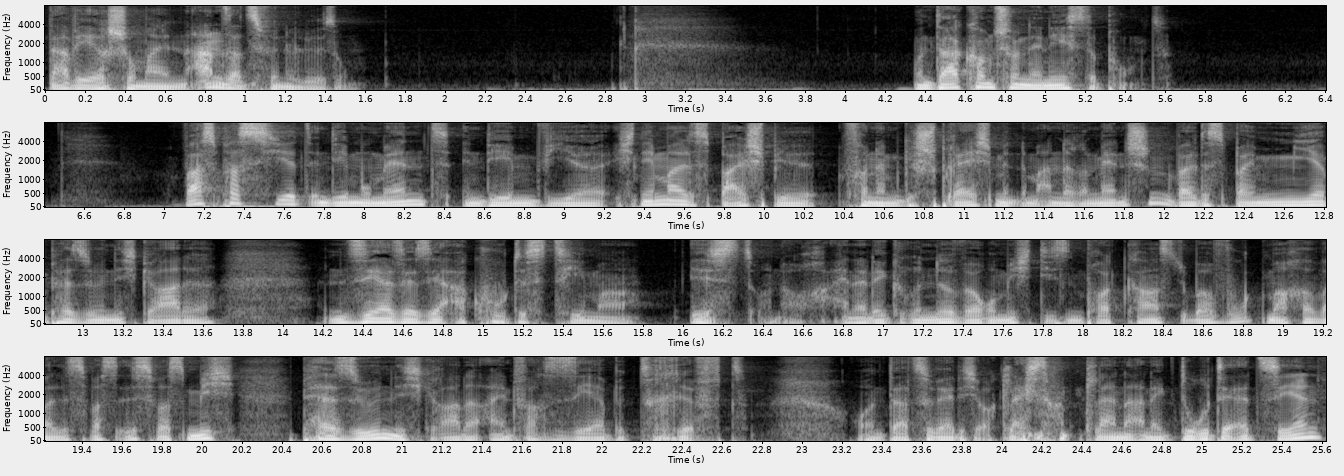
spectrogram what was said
Da wäre schon mal ein Ansatz für eine Lösung. Und da kommt schon der nächste Punkt. Was passiert in dem Moment, in dem wir, ich nehme mal das Beispiel von einem Gespräch mit einem anderen Menschen, weil das bei mir persönlich gerade ein sehr, sehr, sehr akutes Thema ist und auch einer der Gründe, warum ich diesen Podcast über Wut mache, weil es was ist, was mich persönlich gerade einfach sehr betrifft. Und dazu werde ich auch gleich noch eine kleine Anekdote erzählen.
